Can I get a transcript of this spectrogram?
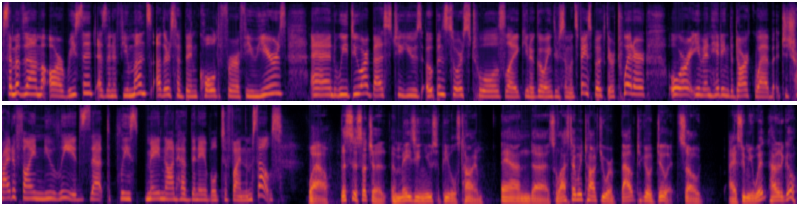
Some of them are recent, as in a few months, others have been cold for a few years. And we do our best to use open source tools like, you know, going through someone's Facebook, their Twitter, or even hitting the dark web to try to find new leads that the police may not have been able to find themselves. Wow, this is such an amazing use of people's time. And uh, so last time we talked, you were about to go do it. So I assume you went. How did it go?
